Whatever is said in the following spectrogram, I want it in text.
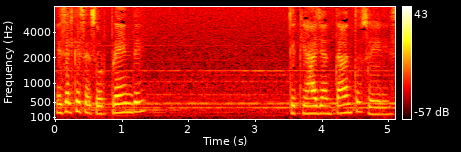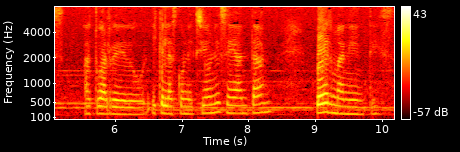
es el que se sorprende de que hayan tantos seres a tu alrededor y que las conexiones sean tan permanentes,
